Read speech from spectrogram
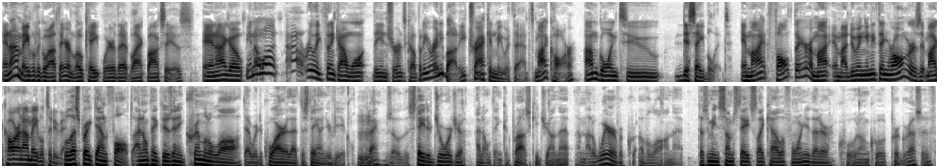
And I'm able to go out there and locate where that black box is. And I go, you know what? I don't really think I want the insurance company or anybody tracking me with that. It's my car. I'm going to disable it. Am I at fault there? Am I am I doing anything wrong or is it my car and I'm able to do that? Well, let's break down fault. I don't think there's any criminal law that would require that to stay on your vehicle. Mm-hmm. Okay, so the state of Georgia, I don't think could prosecute you on that. I'm not aware of a, of a law on that. Doesn't mean some states like California that are quote unquote progressive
